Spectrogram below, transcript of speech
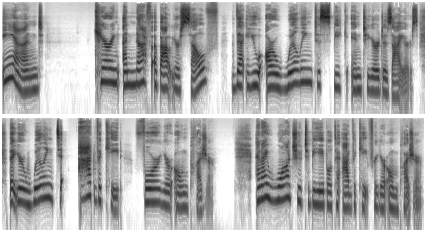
and caring enough about yourself that you are willing to speak into your desires, that you're willing to advocate for your own pleasure. And I want you to be able to advocate for your own pleasure.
